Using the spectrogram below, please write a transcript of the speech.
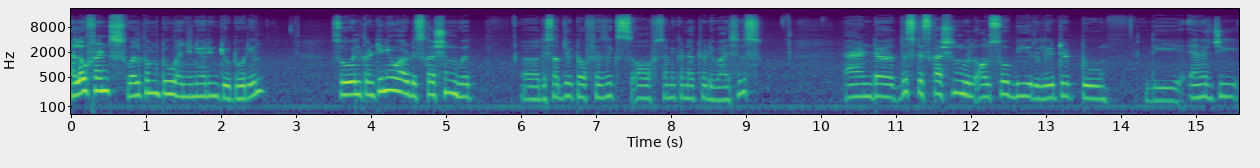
Hello friends, welcome to engineering tutorial. So we'll continue our discussion with uh, the subject of physics of semiconductor devices and uh, this discussion will also be related to the energy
